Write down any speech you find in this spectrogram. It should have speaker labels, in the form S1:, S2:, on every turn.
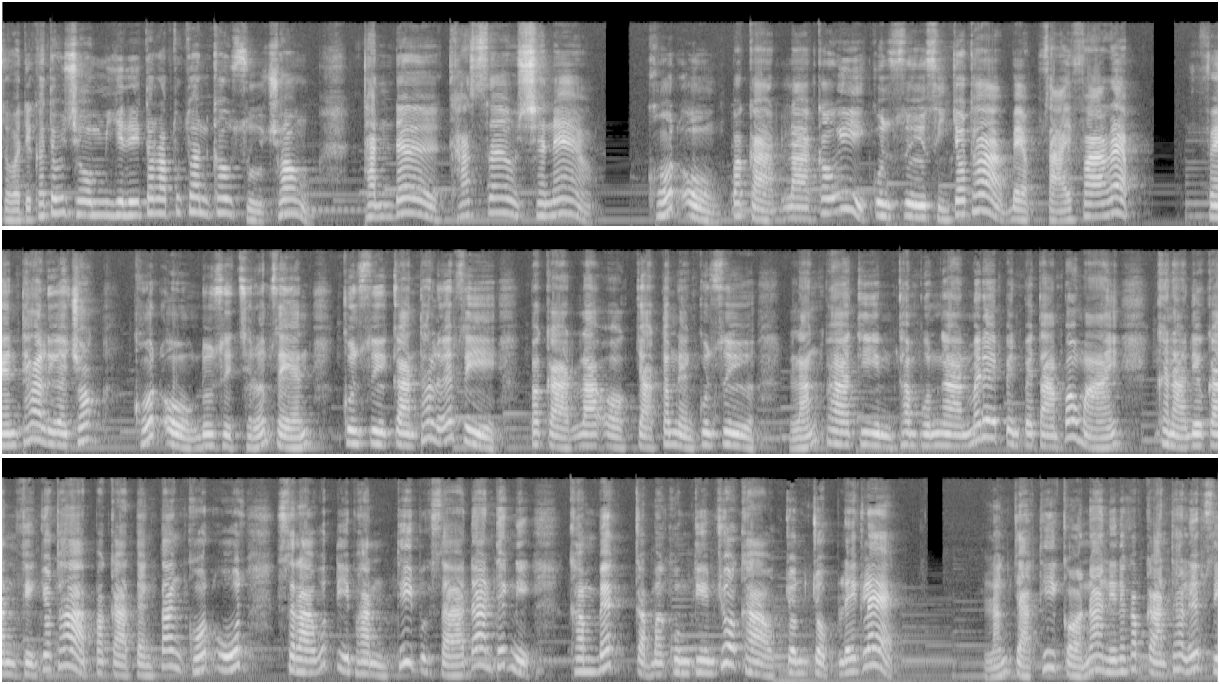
S1: สวัสดีครับท่านผู้ชม ยินดีต้อนรับทุกท่านเข้าสู่ช่อง Thunder Castle Channel โค้ดโอ่งประกาศลาเก้าอี้กุนซือสิงเจ้าท่าแบบสายฟ้าแลบแฟนท่าเรือช็อก โค้ดโอ่งดูสิทธิ์เฉลิมแสนกุนซือการท่าเรือ FC ประกาศลาออกจากตำแหน่งกุนซือ หลังพาทีมทำผลงานไม่ได้เป็นไปตามเป้าหมาย ขณะเดียวกันสิงห์เจ้าท่าประกาศแต่งตั้งโค้ดอูสสราวุติพันธ์ที่ปรึกษาด้านเทคนิค comeback กลับมาคุมทีมชั่วคราวจนจบเลกแรกหลังจากที่ก่อนหน้านี้นะครับการท่าเรือ FC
